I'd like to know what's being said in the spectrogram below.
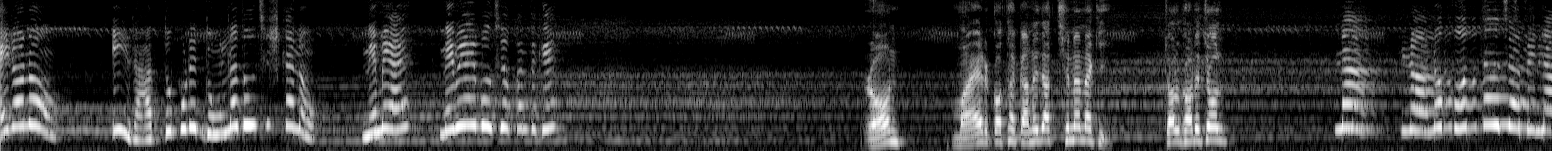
এই রণ এই রাত দুপুরে দোলনা দুলছিস কেন? নেমে আয় নেমে আয় বলছি ওখান থেকে। রন মায়ের কথা কানে যাচ্ছে না নাকি? চল ঘরে চল। না রণ কোথাও যাবে না।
